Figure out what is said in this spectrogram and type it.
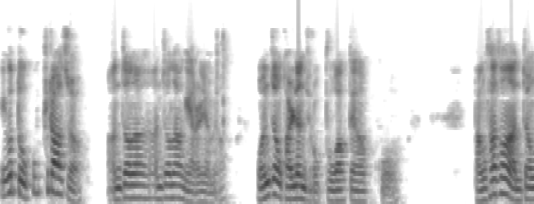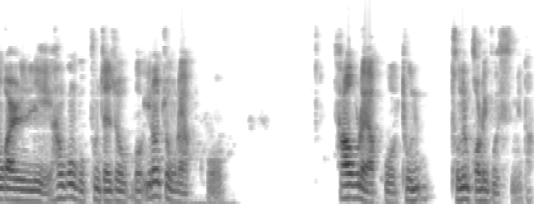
이것도 꼭 필요하죠. 안전 안전하게 하려면. 원전 관련주로 부각돼갖고. 방사선 안전관리 항공 부품 제조 뭐 이런 쪽으로 해갖고. 사업을 해갖고 돈 돈을 벌이고 있습니다.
